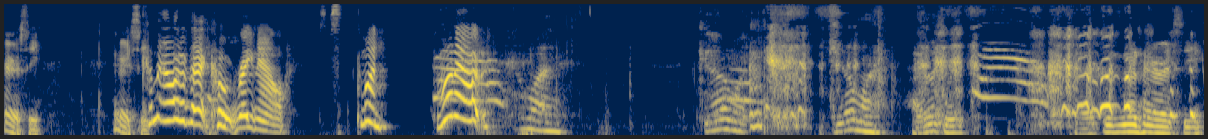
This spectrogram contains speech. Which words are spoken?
Heresy. Heresy. come out of that coat right now? Come on. Come on out. Come on. Come on. Come on. Have a good. Have a good heresy.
